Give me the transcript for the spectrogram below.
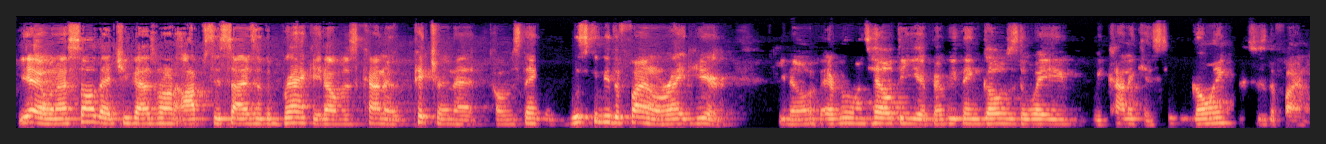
Yeah, when I saw that you guys were on opposite sides of the bracket, I was kind of picturing that. I was thinking this could be the final right here. You know, if everyone's healthy, if everything goes the way we kind of can see it going, this is the final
